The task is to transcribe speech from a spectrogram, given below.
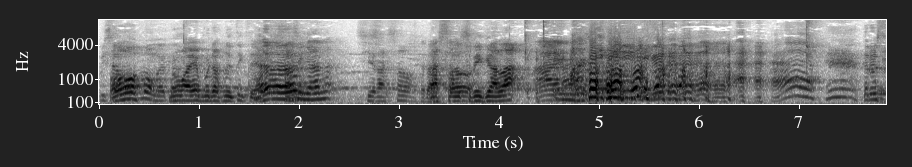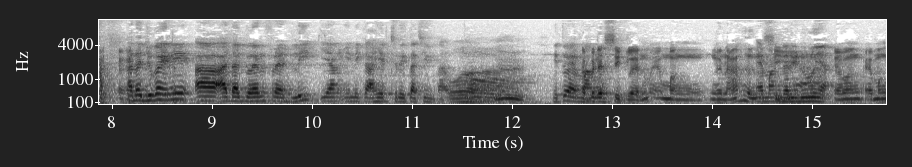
Bisa Oh, ngomong eta. nu aya budak leutik teh. Ngana? Si Raso. Rasa serigala. Anjing. Terus ada juga ini uh, ada Glenn Fredly yang ini ke akhir cerita cinta. Wah. Hmm. Itu emang Tapi si Glenn mah emang ngeunaheun Emang sih. dari dulunya? Emang emang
